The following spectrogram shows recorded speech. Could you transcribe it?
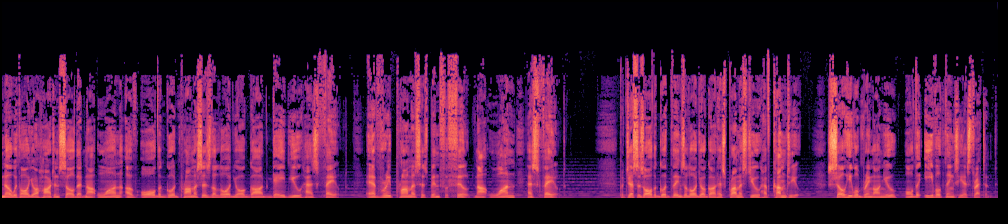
know with all your heart and soul that not one of all the good promises the Lord your God gave you has failed. Every promise has been fulfilled, not one has failed. But just as all the good things the Lord your God has promised you have come to you, so he will bring on you all the evil things he has threatened,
